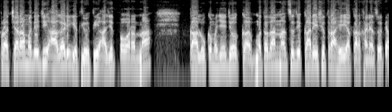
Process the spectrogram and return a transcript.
प्रचारामध्ये जी आघाडी घेतली होती अजित पवारांना तालुका म्हणजे जो मतदानाचं जे कार्यक्षेत्र आहे या कारखान्याचं त्या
